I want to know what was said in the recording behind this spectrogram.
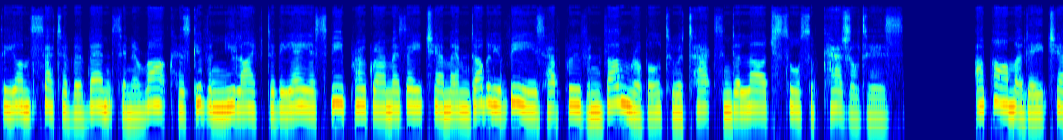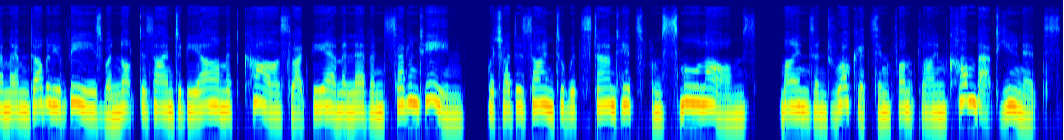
the onset of events in Iraq has given new life to the ASV program as HMMWVs have proven vulnerable to attacks and a large source of casualties. Up-armored HMMWVs were not designed to be armored cars like the M1117, which are designed to withstand hits from small arms, mines and rockets in frontline combat units.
